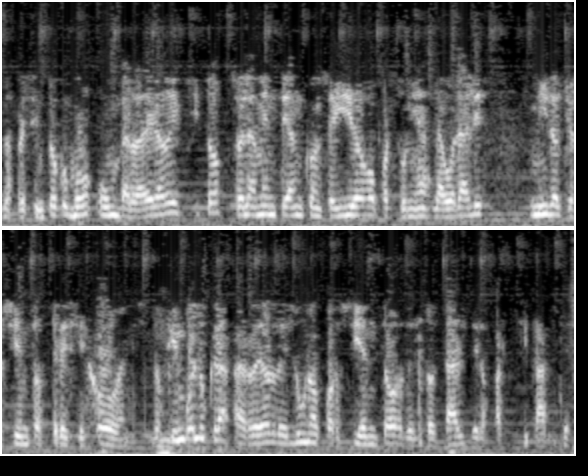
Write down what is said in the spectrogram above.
Los presentó como un verdadero éxito, solamente han conseguido oportunidades laborales 1.813 jóvenes, lo que involucra alrededor del 1% del total de los participantes.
